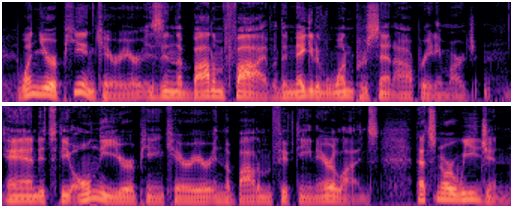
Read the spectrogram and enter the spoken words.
One European carrier is in the bottom five with a negative 1 operating margin, and it's the only European carrier in the bottom 15 airlines. That's Norwegian.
